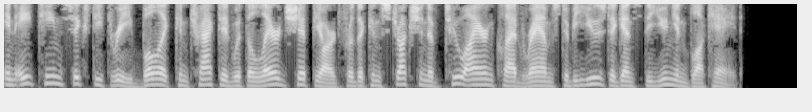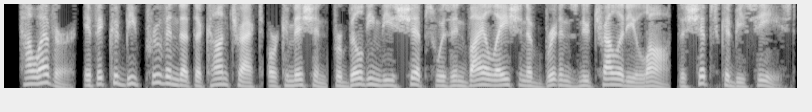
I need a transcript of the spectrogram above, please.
In 1863 Bulloch contracted with the Laird shipyard for the construction of two ironclad rams to be used against the Union blockade. However, if it could be proven that the contract or commission for building these ships was in violation of Britain's neutrality law, the ships could be seized.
